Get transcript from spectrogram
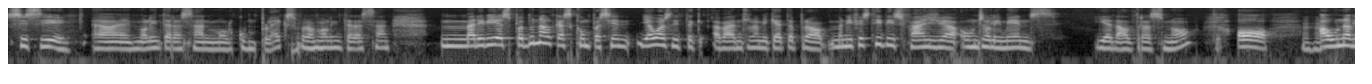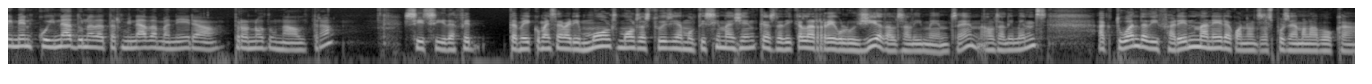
Sí, sí, eh, molt interessant, molt complex, però molt interessant. Mariví, es pot donar el cas que un pacient, ja ho has dit abans una miqueta, però manifesti disfàgia a uns aliments i a d'altres no? O a un aliment cuinat d'una determinada manera però no d'una altra? Sí, sí, de fet, també hi comencen a haver-hi molts, molts estudis, hi ha moltíssima gent que es dedica a la reologia dels aliments. Eh? Els aliments actuen de diferent manera quan ens els posem a la boca.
